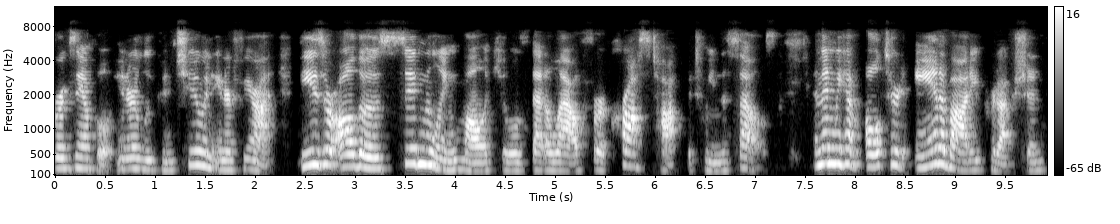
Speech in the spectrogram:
For example, interleukin 2 and interferon. These are all those signaling molecules that allow for a crosstalk between the cells. And then we have altered antibody production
